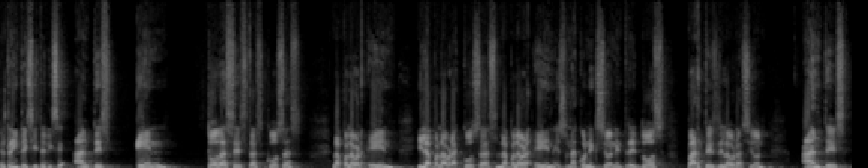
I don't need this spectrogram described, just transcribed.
El 37 dice, antes en todas estas cosas, la palabra en y la palabra cosas. La palabra en es una conexión entre dos partes de la oración. Antes,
